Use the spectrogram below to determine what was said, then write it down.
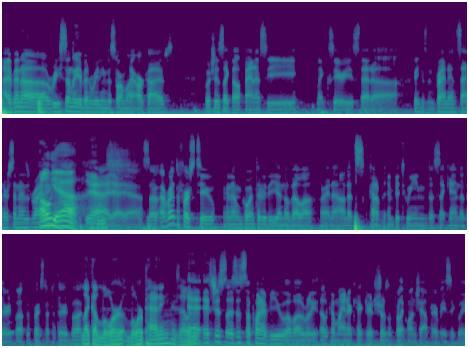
I've been uh recently I've been reading the Stormlight Archives, which is like a fantasy like series that uh I think is Brandon Sanderson is writing. oh yeah Yeah, yeah, He's- yeah. So I've read the first two, and I'm going through the uh, novella right now. That's kind of in between the second and the third book before I start the third book. like a lore lore padding is that what Eh, it, it's just it's just a point of view of a really like a minor character It shows up for like one chapter basically,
